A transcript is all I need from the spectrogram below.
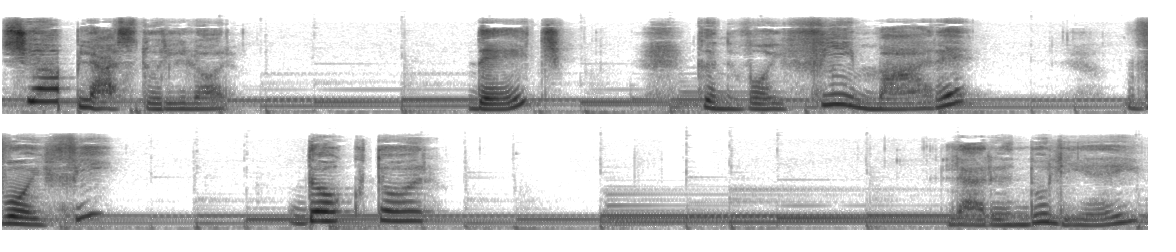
și a plasturilor. Deci, când voi fi mare, voi fi doctor. La rândul ei,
